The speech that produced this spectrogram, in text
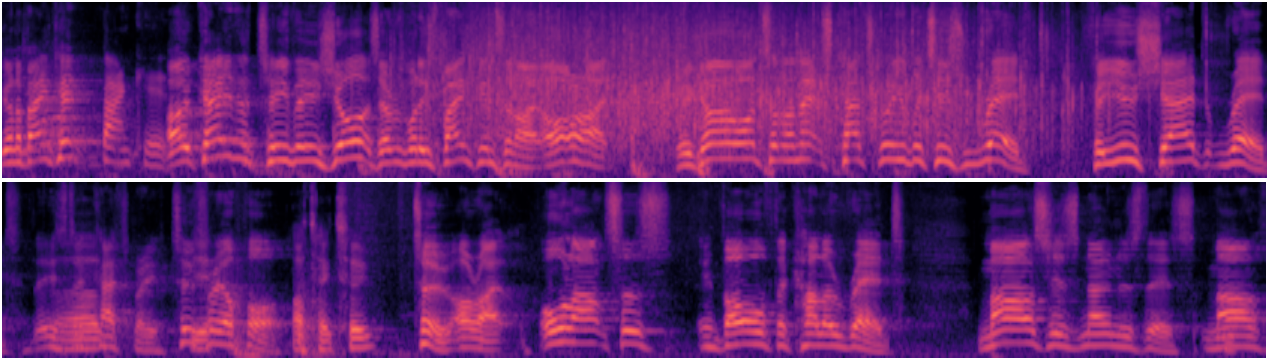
want to bank it? Bank it. OK, the TV's yours. Everybody's banking tonight. All right. We go on to the next category, which is red. For you, Shad, red is the uh, category. Two, three, or four? I'll take two. Two. All right. All answers involve the colour red. Mars is known as this. Mars.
